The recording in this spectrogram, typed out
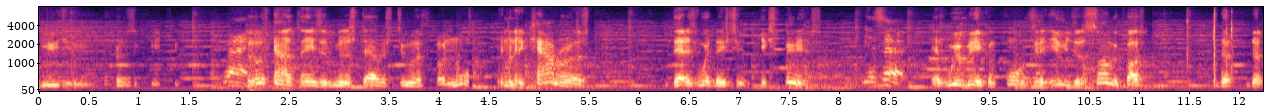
use you, persecute you. Right. Those kind of things have been established to us for no. And when they encounter us, that is what they should experience. Yes, sir. As we're being conformed to the image of the Son, because the the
